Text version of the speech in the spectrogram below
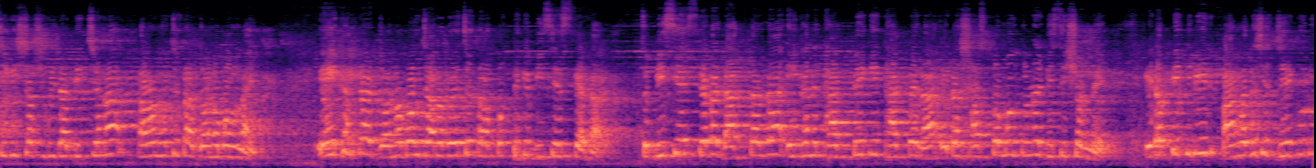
চিকিৎসা সুবিধা দিচ্ছে না, কারণ হচ্ছে তার জনবল নাই। এইখানকার জনবল যারা রয়েছে তারা প্রত্যেকে বিসিএস ক্যাডার। তো বিসিএস ক্যাডার ডাক্তাররা এখানে থাকবে কি থাকবে না, এটা স্বাস্থ্য মন্ত্রণালয়ের ডিসিশন নেই এটা পৃথিবীর বাংলাদেশের যে কোনো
